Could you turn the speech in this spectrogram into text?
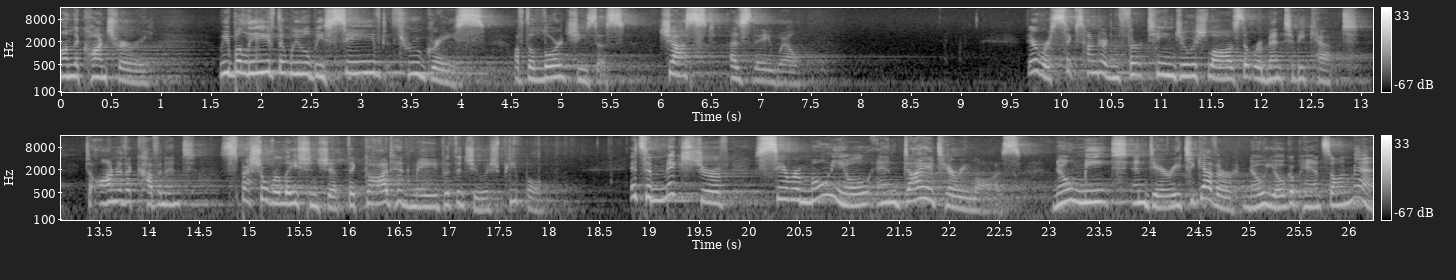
On the contrary, we believe that we will be saved through grace of the Lord Jesus, just as they will. There were 613 Jewish laws that were meant to be kept to honor the covenant, special relationship that God had made with the Jewish people. It's a mixture of ceremonial and dietary laws no meat and dairy together, no yoga pants on men.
